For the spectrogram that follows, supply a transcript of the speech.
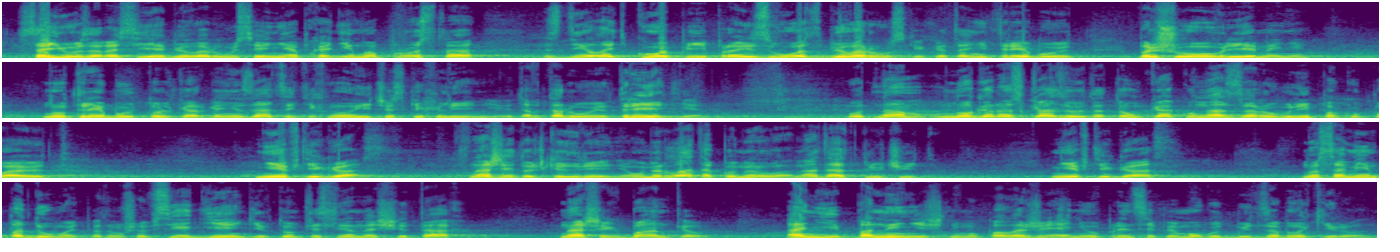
Союза Россия-Белоруссия необходимо просто сделать копии производств белорусских. Это не требует большого времени, но требует только организации технологических линий. Это второе. Третье. Вот нам много рассказывают о том, как у нас за рубли покупают нефть и газ. С нашей точки зрения, умерла так умерла, надо отключить нефть и газ. Но самим подумать, потому что все деньги, в том числе на счетах наших банков, они по нынешнему положению, в принципе, могут быть заблокированы.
